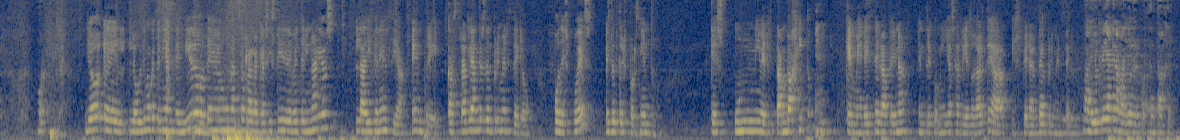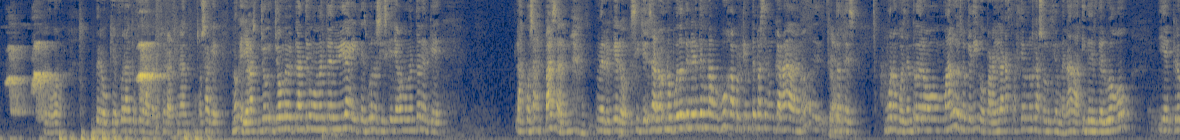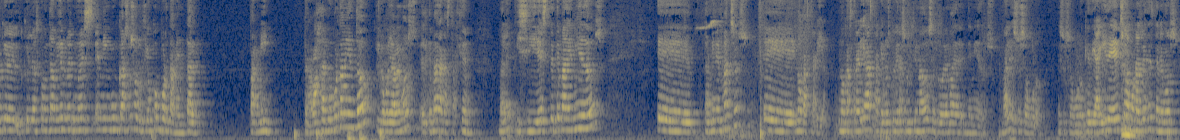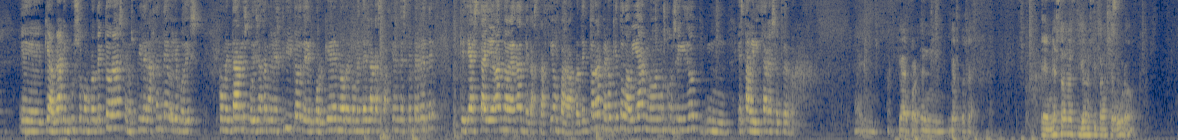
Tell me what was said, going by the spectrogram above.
Bueno, Yo eh, lo último que tenía entendido de una charla a la que asistí de veterinarios, la diferencia entre castrarle antes del primer celo o después es del 3%, que es un nivel tan bajito que merece la pena, entre comillas, arriesgarte a esperarte al primer celo. vale, yo creía que era mayor el porcentaje. Pero bueno, pero que fuera el que fuera, me refiero al final. O sea que, ¿no? Que llegas, yo, yo me planteo un momento de mi vida que dices, bueno, si es que llega un momento en el que las cosas pasan, me refiero. Si yo, o sea, no, no puedo tenerte en una burbuja porque no te pase nunca nada, ¿no? Claro. Entonces, bueno, pues dentro de lo malo es lo que digo, para mí la castración no es la solución de nada. Y desde luego, y eh, creo que, que lo has comentado Miguel, no es, en ningún caso solución comportamental. Para mí, trabaja el comportamiento y luego ya vemos el tema de la castración, ¿vale? Y si este tema de miedos, eh, también en machos, eh, no castraría. No castraría hasta que no estuviera solucionado ese problema de, de miedos, ¿vale? Eso seguro, eso seguro. Que de ahí, de hecho, algunas veces tenemos eh, que hablar incluso con protectoras, que nos pide la gente, oye, podéis comentarles, podéis hacerme un escrito de por qué no recomendáis la castración de este perrete, que ya está llegando a la edad de castración para la protectora, pero que todavía no hemos conseguido mm, estabilizar a ese perro. Ya, por- en dos cosas. En esto no- yo no estoy tan seguro,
